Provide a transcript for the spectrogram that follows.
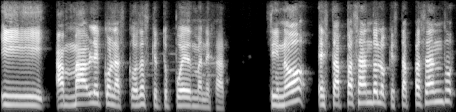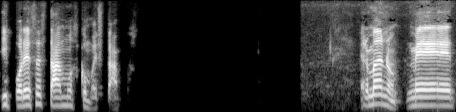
y amable con las cosas que tú puedes manejar. Si no, está pasando lo que está pasando y por eso estamos como estamos. Hermano, me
